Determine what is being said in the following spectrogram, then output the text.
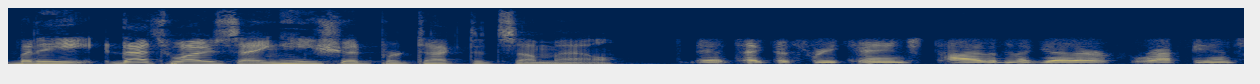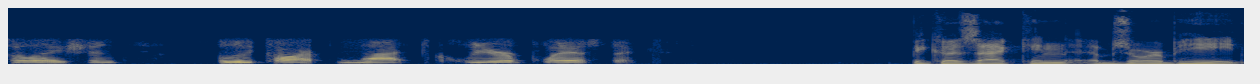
But he that's why I was saying he should protect it somehow. yeah, take the three canes, tie them together, wrap the insulation, blue tarp, not clear plastic. Because that can absorb heat.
